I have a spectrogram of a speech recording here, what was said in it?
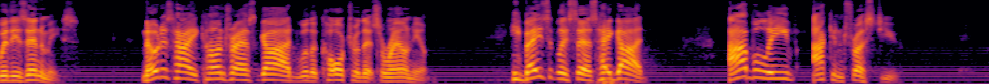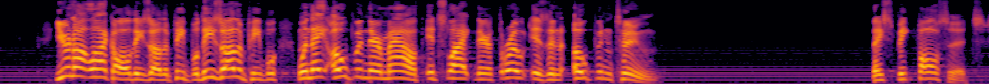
with his enemies. Notice how he contrasts God with a culture that's around him. He basically says, Hey, God, I believe I can trust you. You're not like all these other people. These other people, when they open their mouth, it's like their throat is an open tomb. They speak falsehoods,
